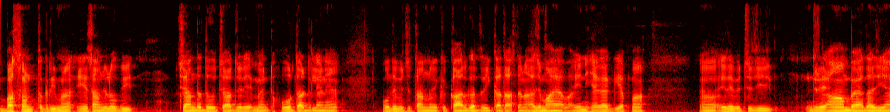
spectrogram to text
ਬਸ ਹੁਣ ਤਕਰੀਬਨ ਇਹ ਸਮਝ ਲਓ ਵੀ ਚੰਦ ਦੋ ਚਾਰ ਜਿਹੜੇ ਮਿੰਟ ਹੋਰ ਤੁਹਾਡੇ ਲੈਣੇ ਆ, ਉਹਦੇ ਵਿੱਚ ਤੁਹਾਨੂੰ ਇੱਕ ਕਾਰਗਰ ਤਰੀਕਾ ਦੱਸ ਦੇਣਾ, ਅਜਮਾਇਆ ਵਾ। ਇਹ ਨਹੀਂ ਹੈਗਾ ਕਿ ਆਪਾਂ ਇਹਦੇ ਵਿੱਚ ਜੀ ਜਿਹੜੇ ਆਮ ਵੈਦ ਆ ਜੀ ਆ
